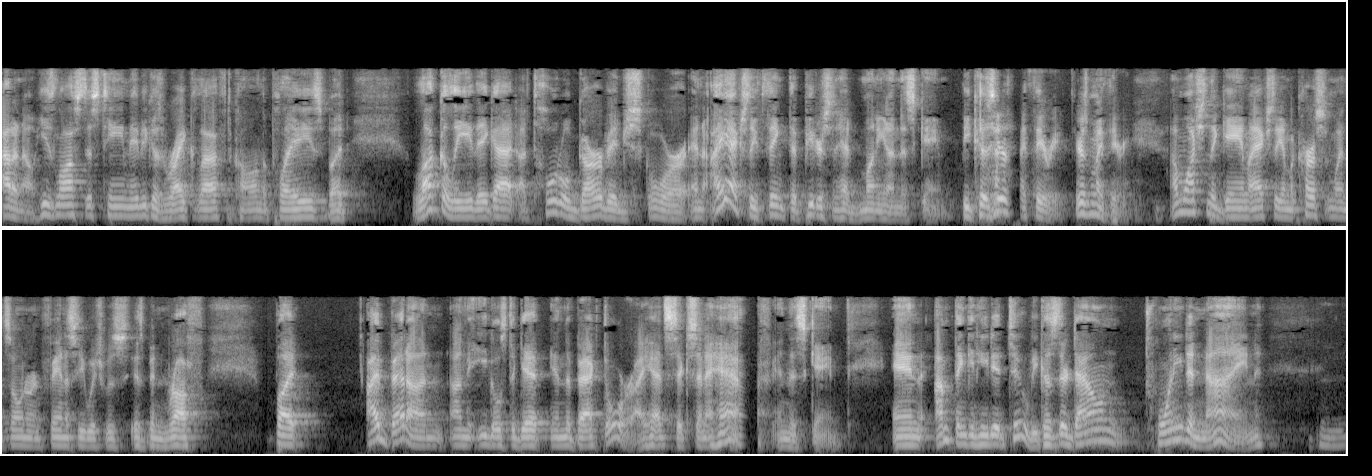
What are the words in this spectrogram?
I don't know. He's lost this team maybe because Reich left calling the plays, but luckily they got a total garbage score. And I actually think that Pederson had money on this game because here's my theory. Here's my theory. I'm watching the game. I actually am a Carson Wentz owner in fantasy, which was has been rough, but I bet on on the Eagles to get in the back door. I had six and a half in this game, and I'm thinking he did too because they're down 20 to nine mm-hmm.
